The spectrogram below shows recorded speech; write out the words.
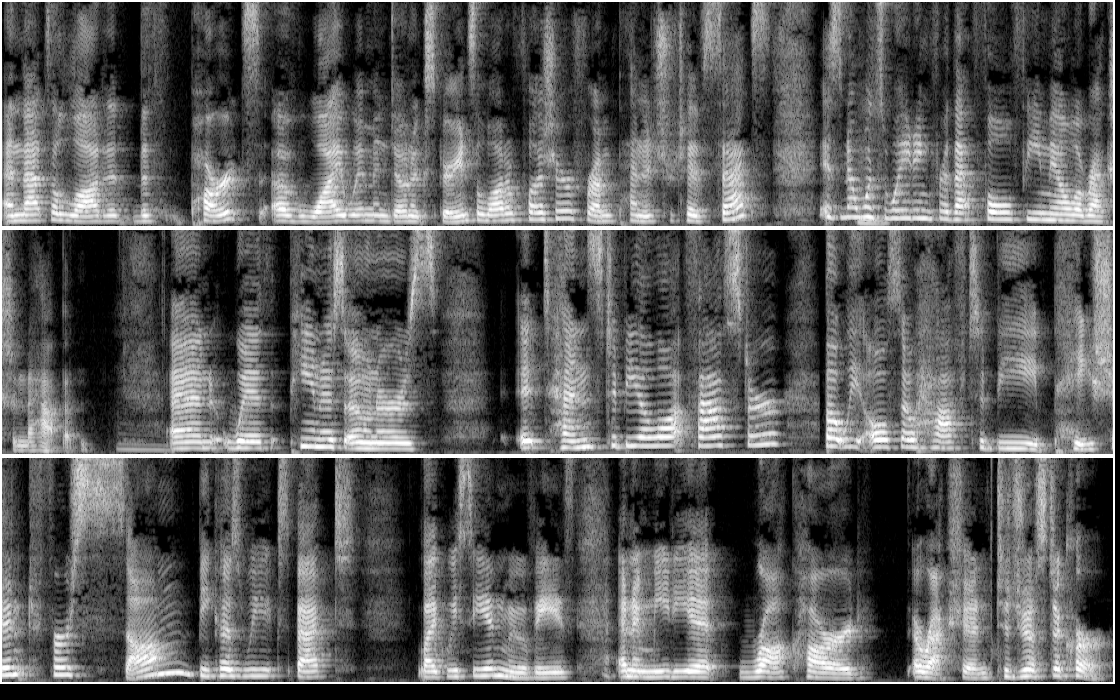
And that's a lot of the parts of why women don't experience a lot of pleasure from penetrative sex is no one's waiting for that full female erection to happen. Mm. And with penis owners, it tends to be a lot faster, but we also have to be patient for some because we expect, like we see in movies, an immediate rock hard erection to just occur.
